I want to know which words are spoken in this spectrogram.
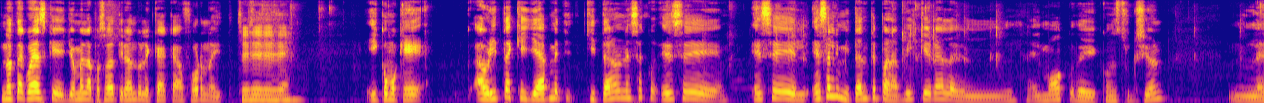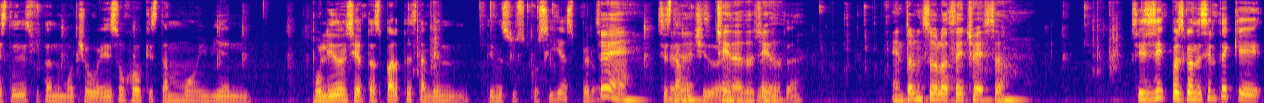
¿No te acuerdas que yo me la pasaba tirándole caca a Fortnite? Sí, sí, sí, sí. Y como que ahorita que ya me quitaron esa, ese, ese, esa limitante para mí que era el, el modo de construcción, la estoy disfrutando mucho, güey. Es un juego que está muy bien pulido en ciertas partes, también tiene sus cosillas, pero sí, sí está muy chido. Chido, ¿eh? chido. Entonces solo has hecho esto. Sí, sí, sí, pues con decirte que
